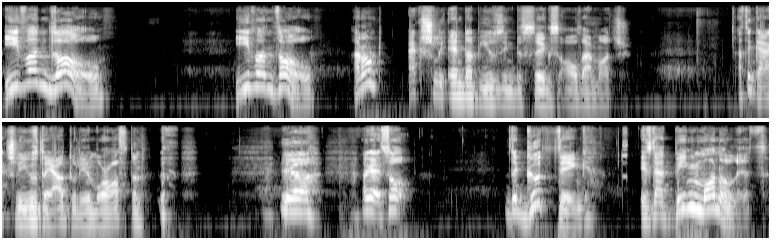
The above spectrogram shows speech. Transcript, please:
Even though, even though, I don't actually end up using the SIGs all that much. I think I actually use the Autolin more often. yeah. Okay, so, the good thing is that being Monolith,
